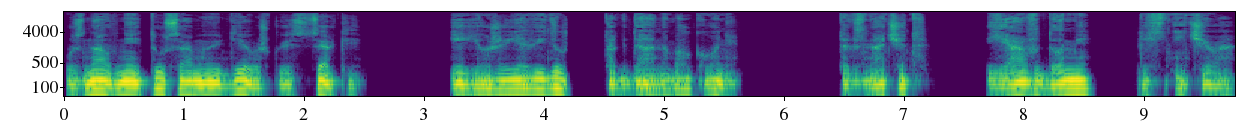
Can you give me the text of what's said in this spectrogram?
узнал в ней ту самую девушку из церкви. Ее же я видел тогда на балконе. Так значит, я в доме лесничего.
